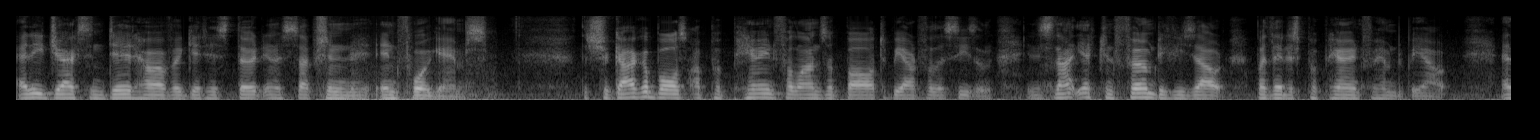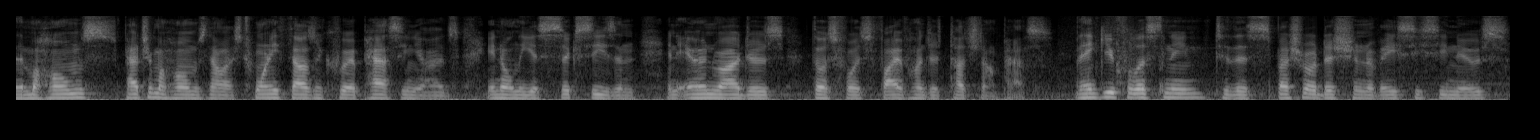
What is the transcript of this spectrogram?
Eddie Jackson did, however, get his third interception in four games. The Chicago Bulls are preparing for Lonzo Ball to be out for the season. It is not yet confirmed if he's out, but they're just preparing for him to be out. And the Mahomes, Patrick Mahomes now has 20,000 career passing yards in only his sixth season, and Aaron Rodgers throws for his 500th touchdown pass. Thank you for listening to this special edition of ACC News.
